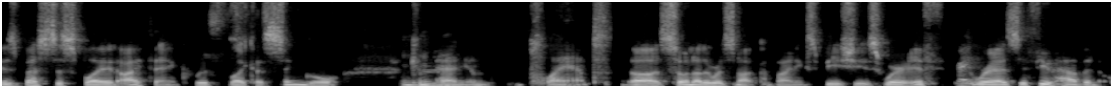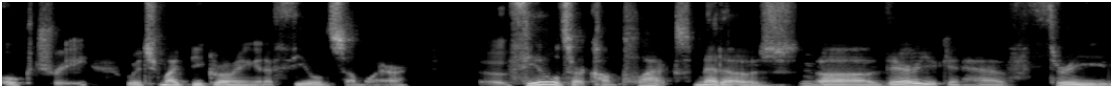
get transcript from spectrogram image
is best displayed i think with like a single mm-hmm. companion plant. Uh, so in other words, not combining species. Where if right. whereas if you have an oak tree, which might be growing in a field somewhere, fields are complex meadows mm-hmm. uh, there you can have three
